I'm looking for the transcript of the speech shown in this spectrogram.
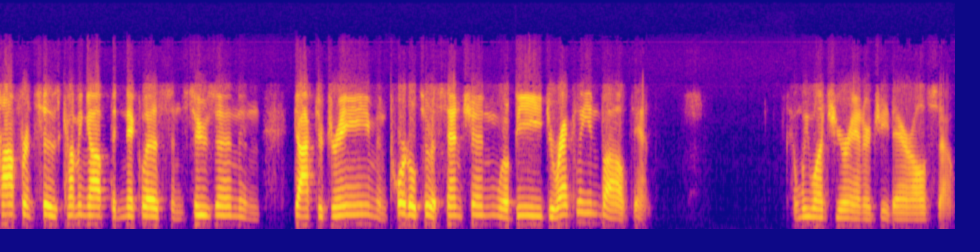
conferences coming up that Nicholas and Susan and Dr. Dream and Portal to Ascension will be directly involved in. And we want your energy there also.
